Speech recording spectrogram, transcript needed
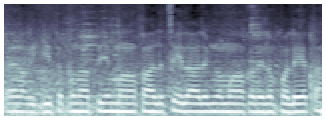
Ayan, nakikita po natin yung mga kalat sa ilalim ng mga kanilang paleta.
